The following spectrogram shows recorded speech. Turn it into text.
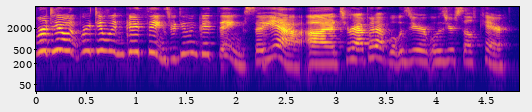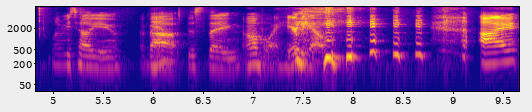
We're doing we're doing good things. We're doing good things. So yeah, uh, to wrap it up, what was your what was your self care? Let me tell you about this thing. Oh boy, here we go. I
